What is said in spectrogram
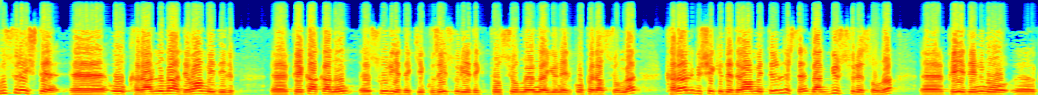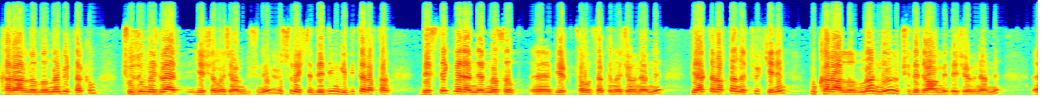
Bu süreçte e, o kararlılığa devam edilip e, PKK'nın Suriye'deki, Kuzey Suriye'deki pozisyonlarına yönelik operasyonlar kararlı bir şekilde devam ettirilirse ben bir süre sonra PYD'nin o kararlılığına bir takım çözülmeler yaşanacağını düşünüyorum. Evet. Bu süreçte dediğim gibi bir taraftan destek verenlerin nasıl e, bir tavır takınacağı önemli. Diğer taraftan da Türkiye'nin bu kararlılığına ne ölçüde devam edeceği önemli. E,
